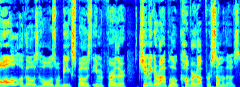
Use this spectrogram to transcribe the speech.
All of those holes will be exposed even further. Jimmy Garoppolo covered up for some of those.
